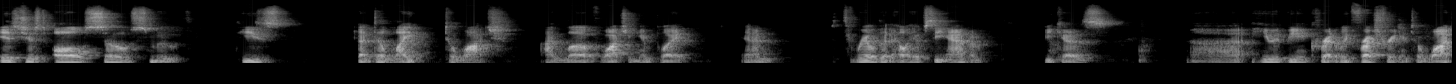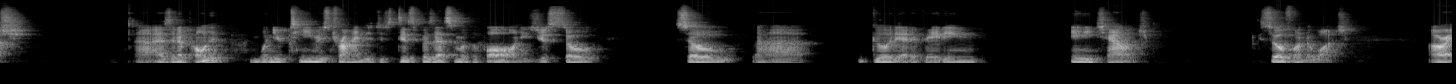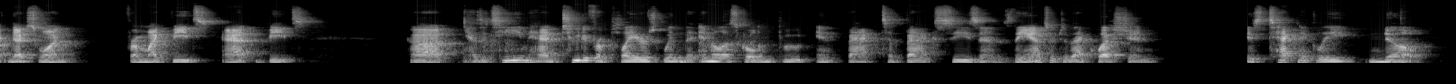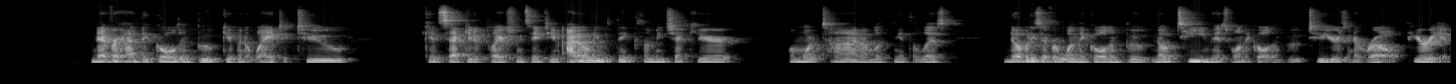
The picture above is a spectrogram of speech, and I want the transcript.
it's just all so smooth. He's a delight to watch. I love watching him play, and I'm thrilled that LAFC have him because uh, he would be incredibly frustrating to watch uh, as an opponent when your team is trying to just dispossess him of the ball, and he's just so so uh, good at evading any challenge. So fun to watch. All right, next one from Mike Beats at Beats. Uh, has a team had two different players win the MLS Golden Boot in back to back seasons? The answer to that question is technically no. Never had the Golden Boot given away to two consecutive players from the same team. I don't even think, let me check here one more time. I'm looking at the list. Nobody's ever won the Golden Boot. No team has won the Golden Boot two years in a row, period,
